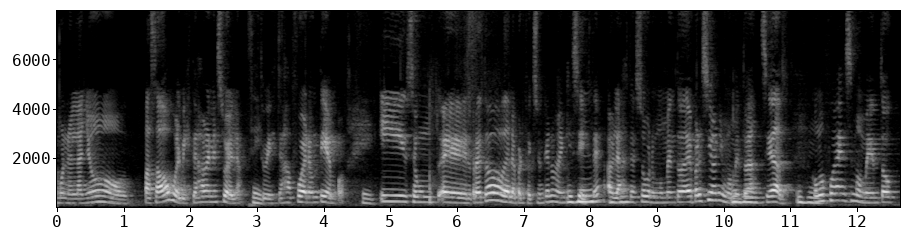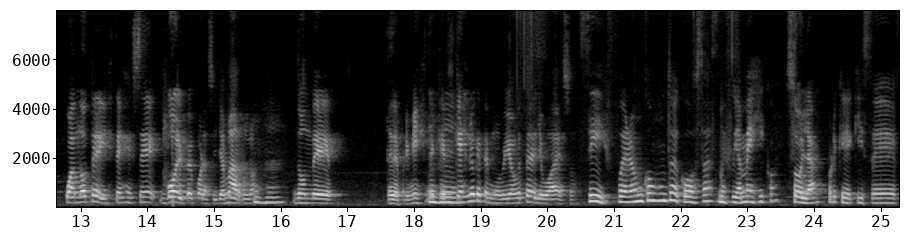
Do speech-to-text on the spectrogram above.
bueno, el año pasado volviste a Venezuela, estuviste afuera un tiempo y según eh, el reto de la perfección que nos ven que hiciste, hablaste sobre un momento de depresión y un momento de ansiedad. ¿Cómo fue ese momento cuando te diste ese golpe, por así llamarlo, donde te deprimiste? ¿Qué, ¿Qué, es lo que te movió, te llevó a eso? Sí, fueron un conjunto de cosas. Me fui a México sola porque quise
